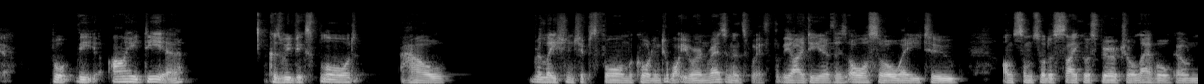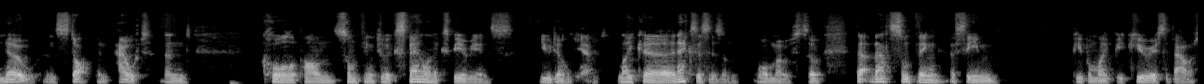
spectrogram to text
Yeah. But the idea, because we've explored how relationships form according to what you're in resonance with, but the idea there's also a way to, on some sort of psycho spiritual level, go no and stop and out and call upon something to expel an experience you don't Yeah. like a, an exorcism almost. So that that's something a theme people might be curious about.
